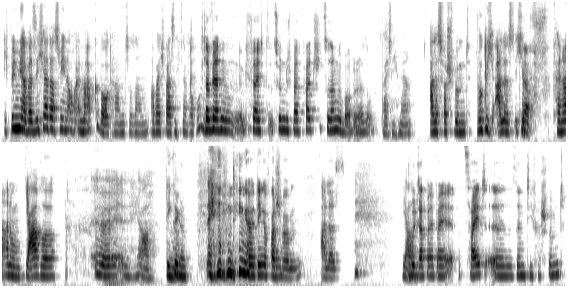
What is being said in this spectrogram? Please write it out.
Ich bin mir aber sicher, dass wir ihn auch einmal abgebaut haben zusammen. Aber ich weiß nicht mehr warum. Ich glaube, wir hatten vielleicht zwischendurch mal falsch zusammengebaut oder so. weiß nicht mehr. Alles verschwimmt. Wirklich alles. Ich Ja. habe, keine Ahnung, Jahre, äh, ja, Dinge. Dinge. Dinge, Dinge verschwimmen. Alles. Ja. Wo wir gerade bei, bei Zeit äh, sind, die verschwimmt.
